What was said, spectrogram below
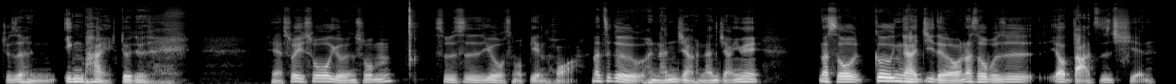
就是很鹰派。对对对。所以说，有人说，嗯，是不是又有什么变化？那这个很难讲，很难讲，因为那时候各位应该还记得哦，那时候不是要打之前，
